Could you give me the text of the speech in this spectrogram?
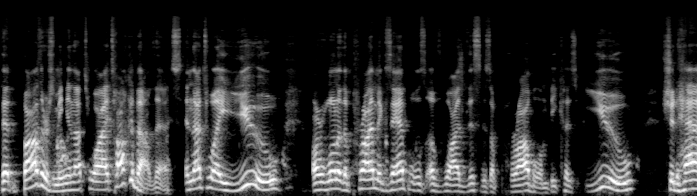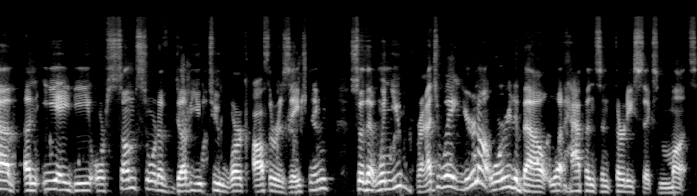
that bothers me. And that's why I talk about this. And that's why you are one of the prime examples of why this is a problem because you should have an EAD or some sort of W 2 work authorization so that when you graduate, you're not worried about what happens in 36 months.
